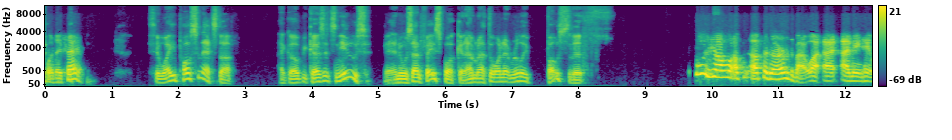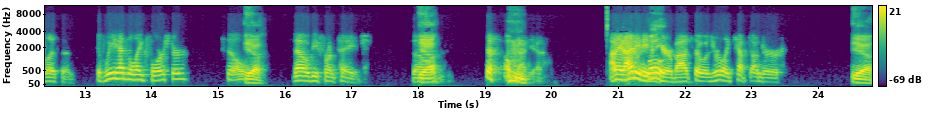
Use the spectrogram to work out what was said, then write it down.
What they say? say, why are you posting that stuff? I go, because it's news. And it was on Facebook, and I'm not the one that really posted it. Who was y'all up, up in arms about? What? I, I mean, hey, listen, if we had the Lake Forester still, yeah, that would be front page. So, yeah. oh, God, yeah. I mean, I didn't even well, hear about, it, so it was really kept under, yeah,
